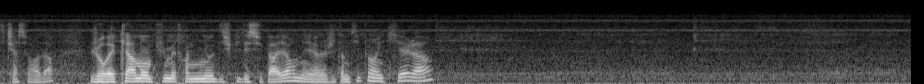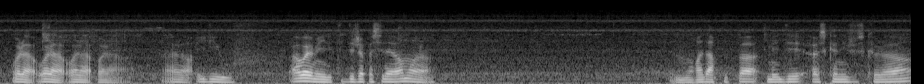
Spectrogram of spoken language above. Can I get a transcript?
Petit cher sur radar. J'aurais clairement pu mettre un niveau de difficulté supérieure mais euh, j'étais un petit peu inquiet là. Voilà, voilà, voilà, voilà. Alors, il est où? Ah ouais, mais il était déjà passé derrière moi là. Mon radar peut pas m'aider à scanner jusque là.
